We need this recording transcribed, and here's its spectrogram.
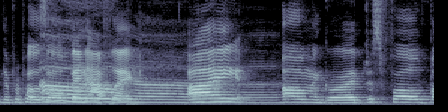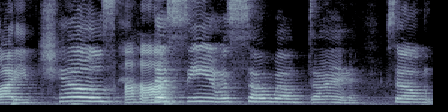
the proposal, Ben Affleck. Oh, Yeah. I- Oh my god, just full body chills. Uh huh. This scene was so well done. So,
